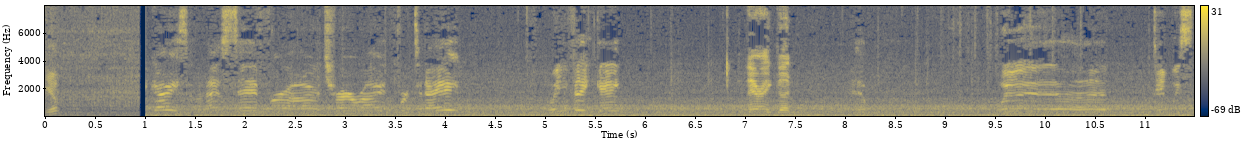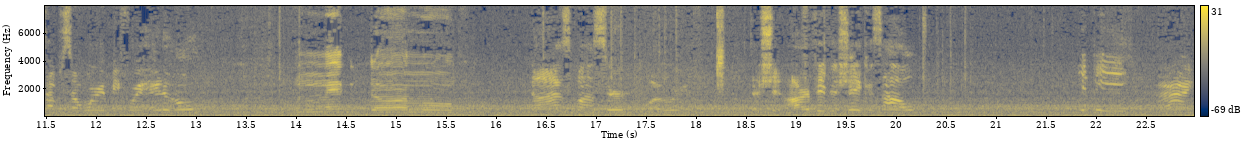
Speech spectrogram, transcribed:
Yep. Guys, that's it for our trail ride for today. What do you think, Gabe? Very good. Yep. We, did we stop somewhere before we headed home? McDonald. Not a sponsor, but we, the shit, our favorite shake us out. Yippee. Alright,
